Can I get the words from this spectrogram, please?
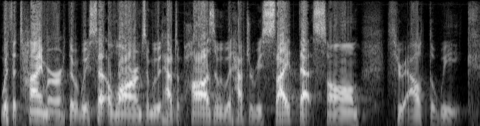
with a timer that we set alarms, and we would have to pause and we would have to recite that psalm throughout the week.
